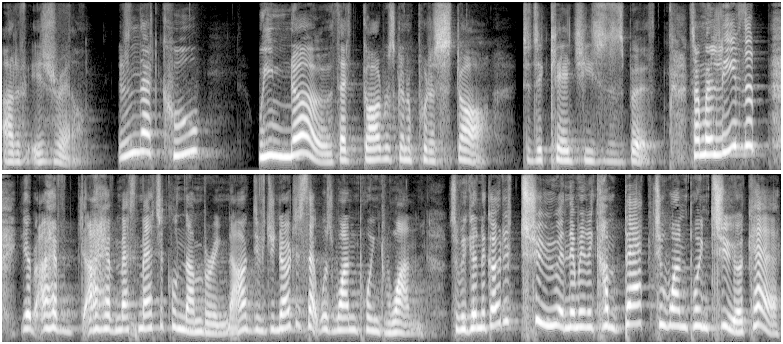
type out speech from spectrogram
out of Israel. Isn't that cool? We know that God was going to put a star to declare Jesus' birth. So I'm going to leave the, you know, I, have, I have mathematical numbering now. Did you notice that was 1.1? So we're going to go to 2 and then we're going to come back to 1.2, okay?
